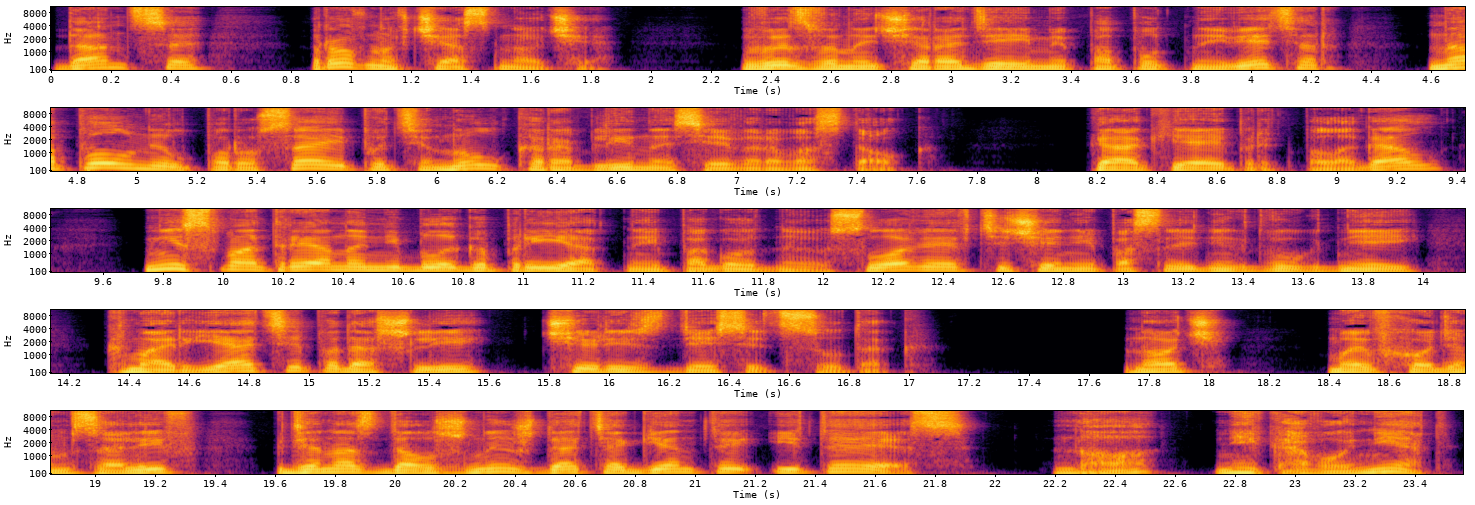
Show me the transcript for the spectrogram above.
Данце ровно в час ночи. Вызванный чародеями попутный ветер наполнил паруса и потянул корабли на северо-восток. Как я и предполагал, Несмотря на неблагоприятные погодные условия в течение последних двух дней, к Марьяте подошли через десять суток. Ночь, мы входим в залив, где нас должны ждать агенты ИТС, но никого нет.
